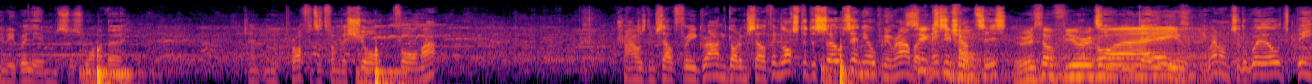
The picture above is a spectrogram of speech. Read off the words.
Lewy Williams was one of the gentlemen who profited from the short format. Troused himself three grand, got himself in, lost to De Sousa in the opening round, but missed chances. Uruguay. He went on to the Worlds, beat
